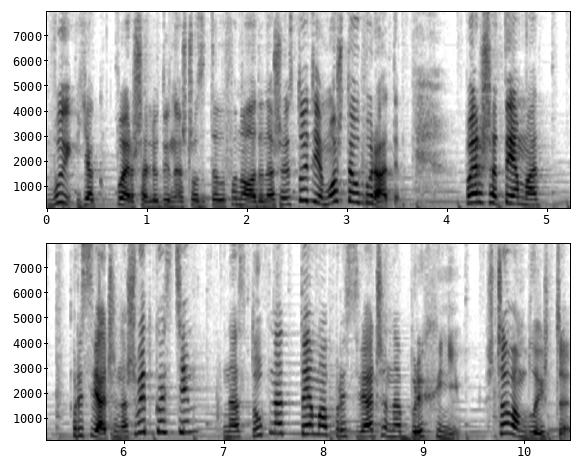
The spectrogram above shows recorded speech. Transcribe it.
Ви, як перша людина, що зателефонувала до нашої студії, можете обирати. Перша тема присвячена швидкості, наступна тема присвячена брехні. Що вам ближче?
